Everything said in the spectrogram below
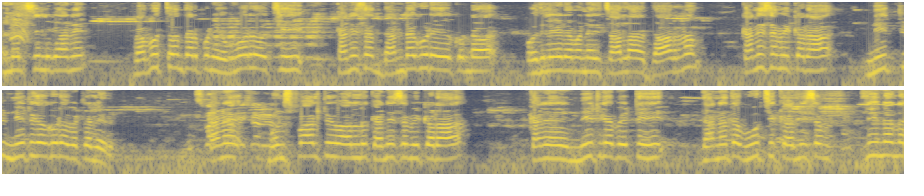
ఎమ్మెల్సీలు కానీ ప్రభుత్వం తరపున ఎవ్వరు వచ్చి కనీసం దండ కూడా వేయకుండా వదిలేయడం అనేది చాలా దారుణం. కనీసం ఇక్కడ నీట్ నీట్గా కూడా పెట్టలేదు. కానీ మున్సిపాలిటీ వాళ్ళు కనీసం ఇక్కడ కానీ నీట్గా పెట్టి దాన్నంతా ఊడ్చి కనీసం క్లీన్ అన్న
